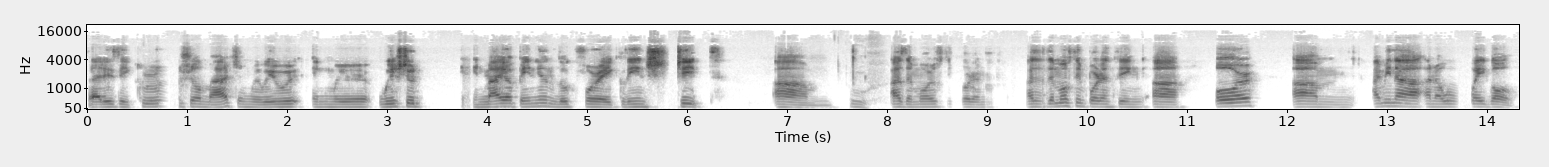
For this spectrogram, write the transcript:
that is a crucial match, and we, we and we we should, in my opinion, look for a clean sheet um, as the most important as the most important thing, uh, or um, I mean uh, an away goal,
